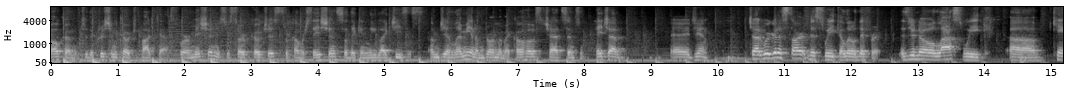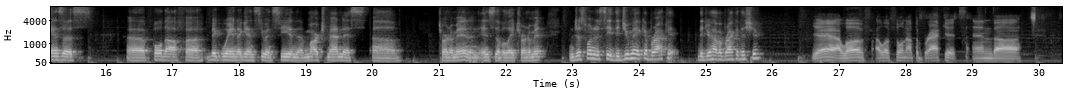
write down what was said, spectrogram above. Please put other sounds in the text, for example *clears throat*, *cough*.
Welcome to the Christian Coach Podcast, where our mission is to serve coaches through conversations so they can lead like Jesus. I'm Gian Lemmy, and I'm joined by my co-host Chad Simpson. Hey, Chad. Hey, Jen. Chad, we're gonna start this week a little different. As you know, last week uh, Kansas uh, pulled off a big win against UNC in the March Madness uh, tournament and NCAA tournament. And just wanted to see, did you make a bracket? Did you have a bracket this year? Yeah, I love I love filling out the brackets, and uh,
